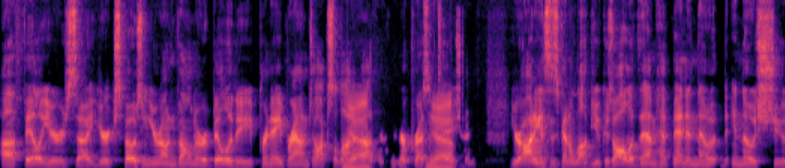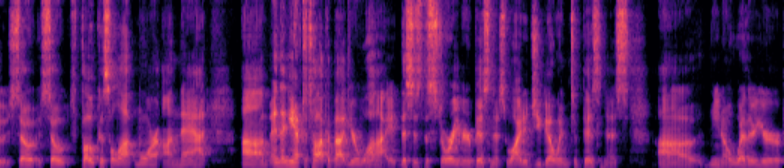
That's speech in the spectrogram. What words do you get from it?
uh, failures, uh, you're exposing your own vulnerability. Brene Brown talks a lot yeah. about this in her presentation. Yeah. Your audience is going to love you because all of them have been in those in those shoes. So so focus a lot more on that. Um, and then you have to talk about your why. This is the story of your business. Why did you go into business? Uh, you know, whether you're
